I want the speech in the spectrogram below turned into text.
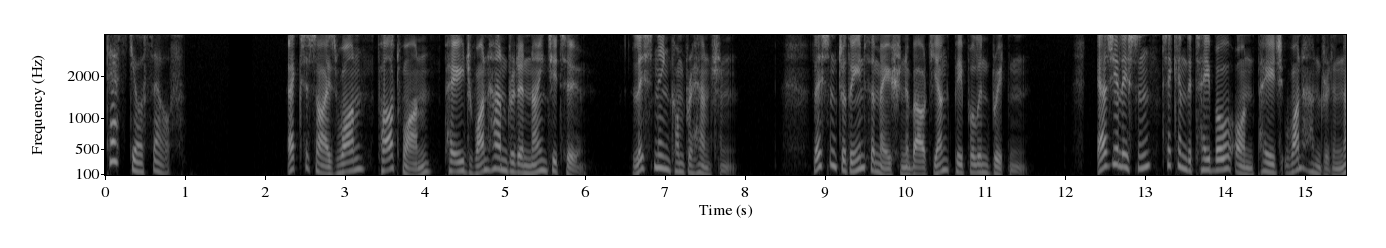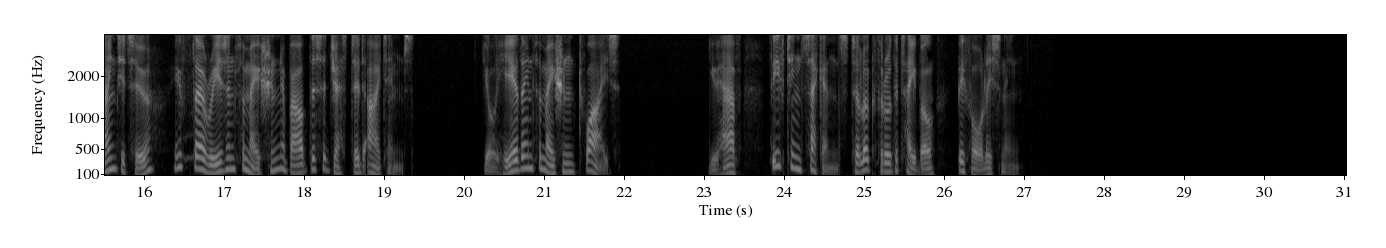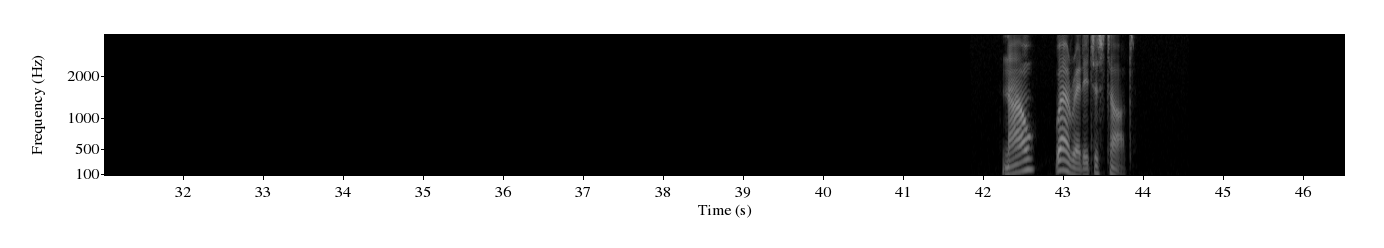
Test yourself. Exercise 1, Part 1, page 192. Listening comprehension. Listen to the information about young people in Britain. As you listen, tick in the table on page 192 if there is information about the suggested items. You'll hear the information twice. You have 15 seconds to look through the table before listening. Now we're ready to start.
